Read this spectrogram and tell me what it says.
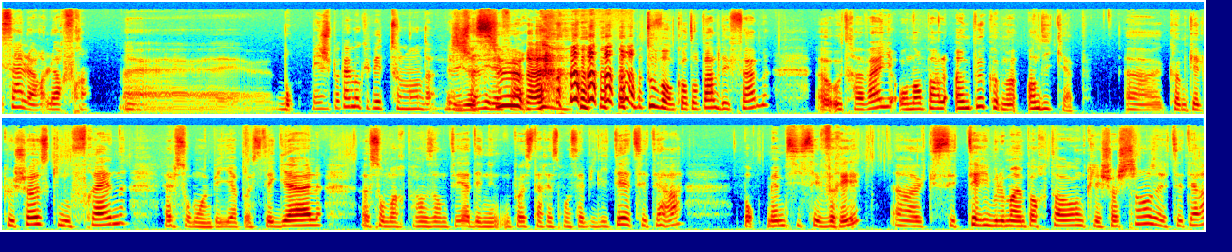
ça leur, leur frein. Mm. Bon, mais je peux pas m'occuper de tout le monde. J'ai choisi les sûr. femmes. Souvent, quand on parle des femmes au travail, on en parle un peu comme un handicap, euh, comme quelque chose qui nous freine. Elles sont moins payées à poste égal, euh, sont moins représentées à des postes à responsabilité, etc. Bon, même si c'est vrai, euh, que c'est terriblement important, que les choses changent, etc.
